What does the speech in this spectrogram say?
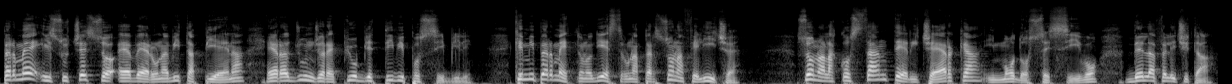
Per me il successo è avere una vita piena e raggiungere più obiettivi possibili, che mi permettono di essere una persona felice. Sono alla costante ricerca, in modo ossessivo, della felicità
